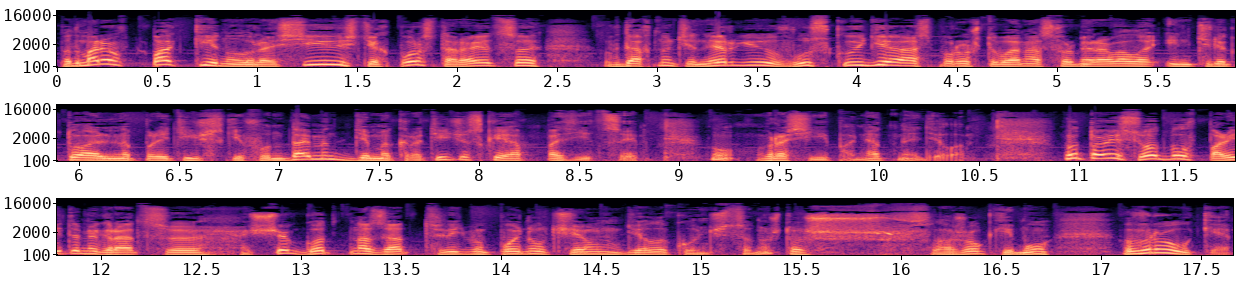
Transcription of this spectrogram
Подмарев покинул Россию и с тех пор старается вдохнуть энергию в русскую диаспору, чтобы она сформировала интеллектуально-политический фундамент демократической оппозиции. Ну, в России, понятное дело. Ну, то есть отбыл в политэмиграцию. Еще год назад, видимо, понял, чем дело кончится. Ну что ж, флажок ему в руки.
